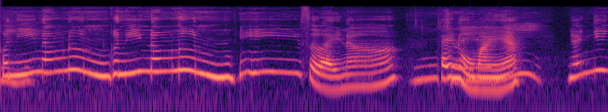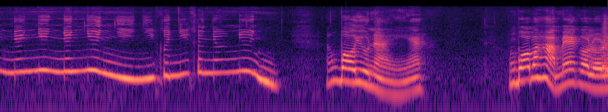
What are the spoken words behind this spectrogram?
คนนี้น้องนุ่น คนนี้น้องนุ่นฮิฮิสวยเนาะใช่หนูไหมอะยันยินยันยินยันยินนี่นี่คนนี้ก็ยังยินน้องโบอยู่ไหนอะน้องโบมาหาแม่ก่อนเลย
